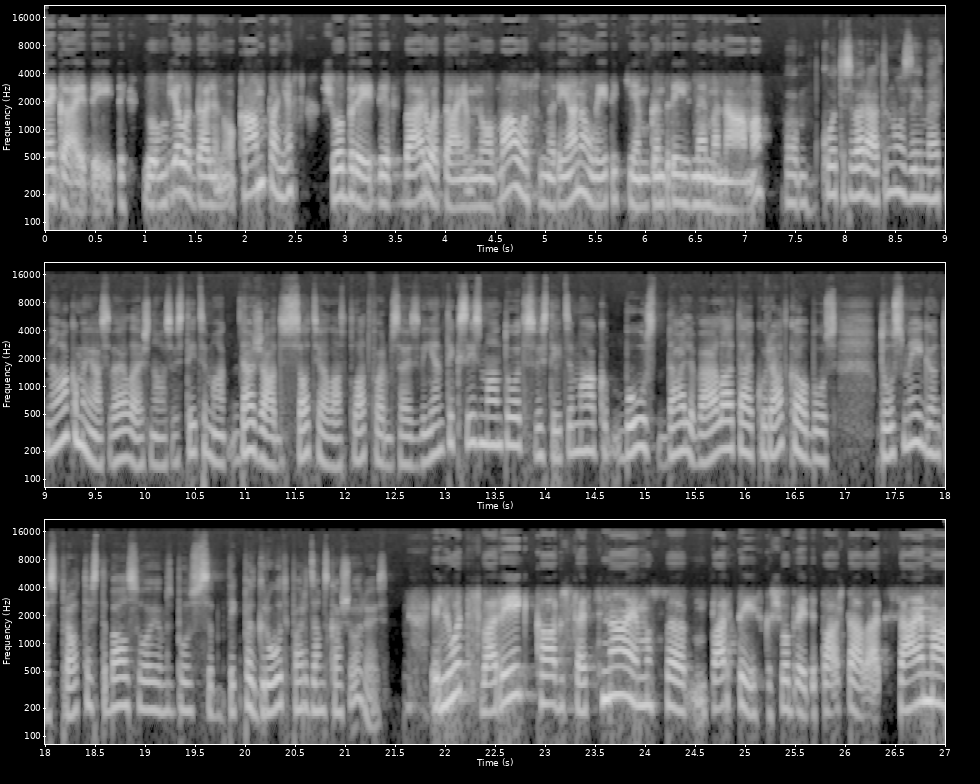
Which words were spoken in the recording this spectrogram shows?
negaidīti. Jo liela daļa no kampaņas šobrīd ir vērotājiem no malas un arī analītiķiem gandrīz nemanāma. Um, ko tas varētu nozīmēt nākamajās vēlēšanās? Visticamāk, dažādas sociālās platformas aizvien tiks izmantotas. Visticamāk, būs daļa vēlētāju, kur atkal būs dusmīgi, un tas protesta balsojums būs tikpat grūti paredzams kā šoreiz. Ir ļoti svarīgi, kādus secinājumus uh, partijas, kas šobrīd ir pārstāvētas saimā,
